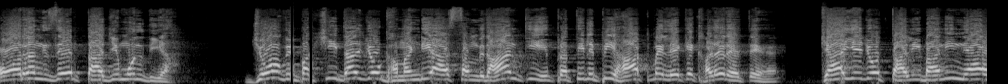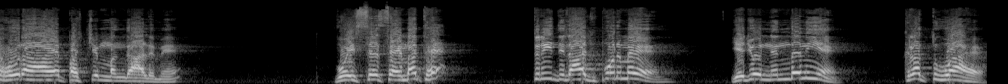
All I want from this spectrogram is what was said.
औरंगज़ेब ताजिमुल दिया। जो विपक्षी दल, जो घमंडिया संविधान की प्रतिलिपि हाथ में लेके खड़े रहते हैं, क्या ये जो तालिबानी न्याय हो रहा है पश्चिम बंगाल में, वो इससे सहमत है? उत्तरी में ये जो निंदनीय कृत हुआ है,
